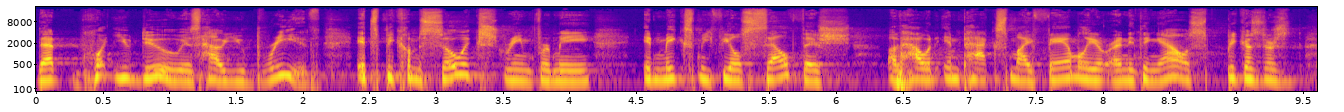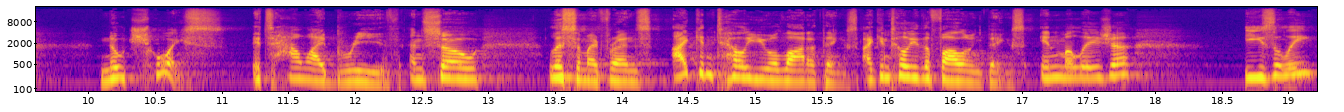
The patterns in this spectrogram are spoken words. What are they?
That what you do is how you breathe. It's become so extreme for me, it makes me feel selfish of how it impacts my family or anything else because there's no choice. It's how I breathe. And so, listen, my friends, I can tell you a lot of things. I can tell you the following things. In Malaysia, easily,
